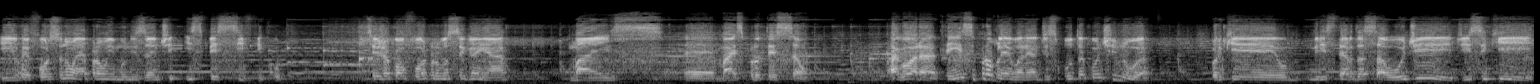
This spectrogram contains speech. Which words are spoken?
E o reforço não é para um imunizante específico. Seja qual for, para você ganhar mais, é, mais proteção. Agora, tem esse problema, né? A disputa continua. Porque o Ministério da Saúde disse que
